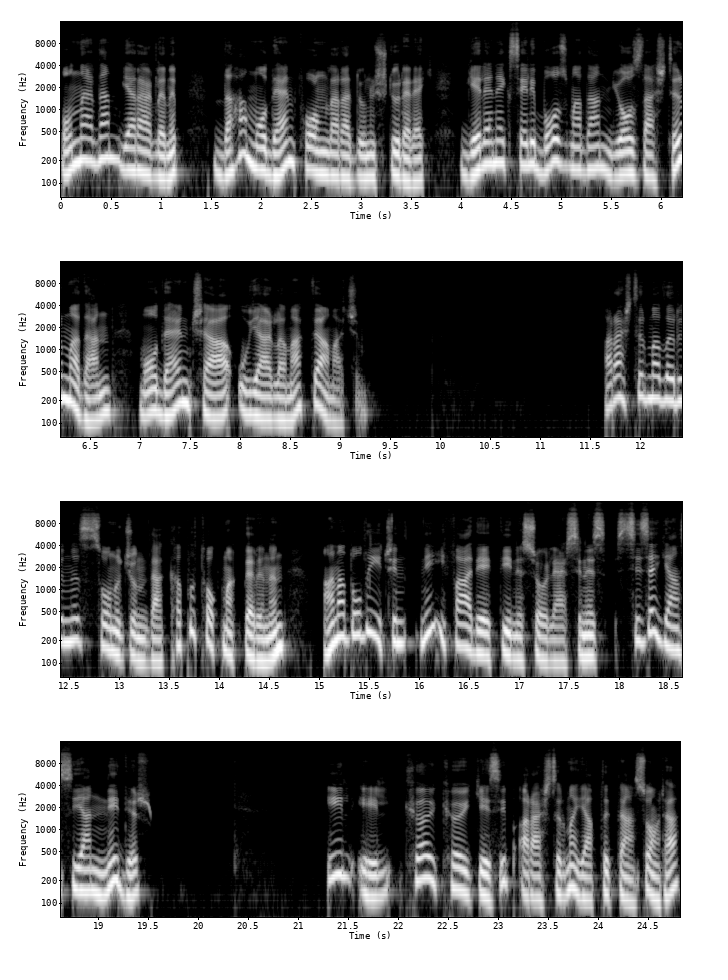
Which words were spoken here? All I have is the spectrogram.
Onlardan yararlanıp daha modern formlara dönüştürerek gelenekseli bozmadan, yozlaştırmadan modern çağa uyarlamak da amacım. Araştırmalarınız sonucunda kapı tokmaklarının Anadolu için ne ifade ettiğini söylersiniz. Size yansıyan nedir? İl il, köy köy gezip araştırma yaptıktan sonra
